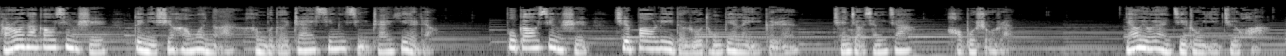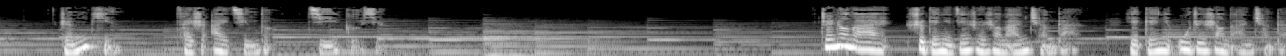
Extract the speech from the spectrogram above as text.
倘若他高兴时对你嘘寒问暖，恨不得摘星星摘月亮；不高兴时却暴力的如同变了一个人，拳脚相加，毫不手软。你要永远记住一句话：人品才是爱情的及格线。真正的爱是给你精神上的安全感。也给你物质上的安全感。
